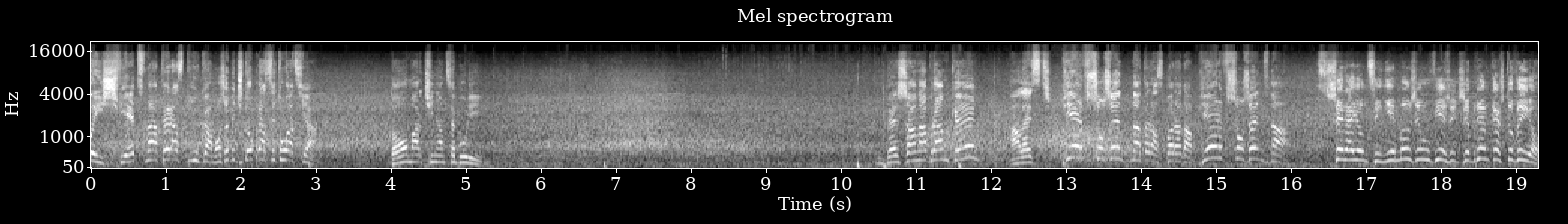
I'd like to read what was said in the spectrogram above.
Oj, świetna teraz piłka, może być dobra sytuacja. Do Marcina Cebuli. Uderza na bramkę, ale pierwszorzędna teraz parada, pierwszorzędna. Strzelający nie może uwierzyć, że bramkarz to wyjął.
